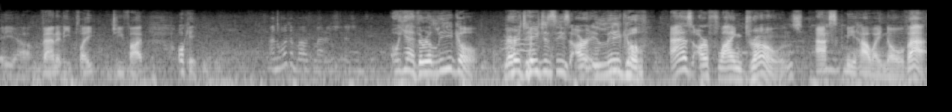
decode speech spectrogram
a uh, vanity plate G5? Okay. And what about marriage agency? Oh yeah, they're illegal. Marriage agencies are illegal, as are flying drones. Ask me how I know that.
